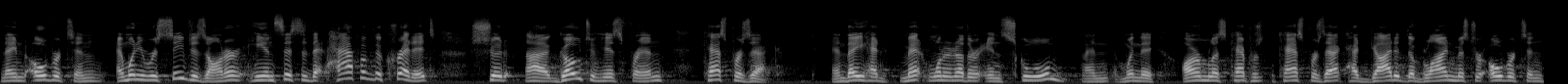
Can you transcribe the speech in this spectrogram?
named Overton. And when he received his honor, he insisted that half of the credit should uh, go to his friend Kasperzak. And they had met one another in school. And when the armless Kasperzak had guided the blind Mr. Overton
